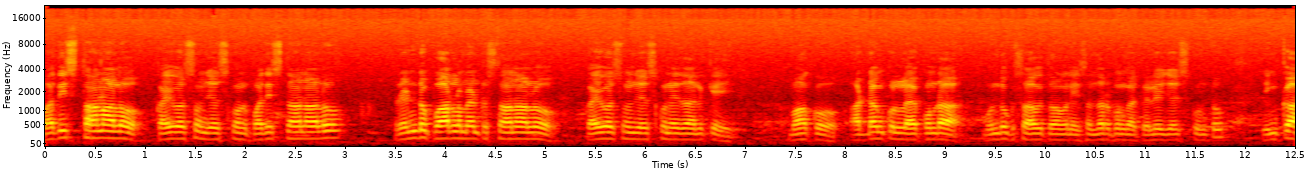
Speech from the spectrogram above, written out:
పది స్థానాలు కైవసం చేసుకుని పది స్థానాలు రెండు పార్లమెంటు స్థానాలు కైవసం చేసుకునేదానికి మాకు అడ్డంకులు లేకుండా ముందుకు సాగుతామని సందర్భంగా తెలియజేసుకుంటూ ఇంకా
